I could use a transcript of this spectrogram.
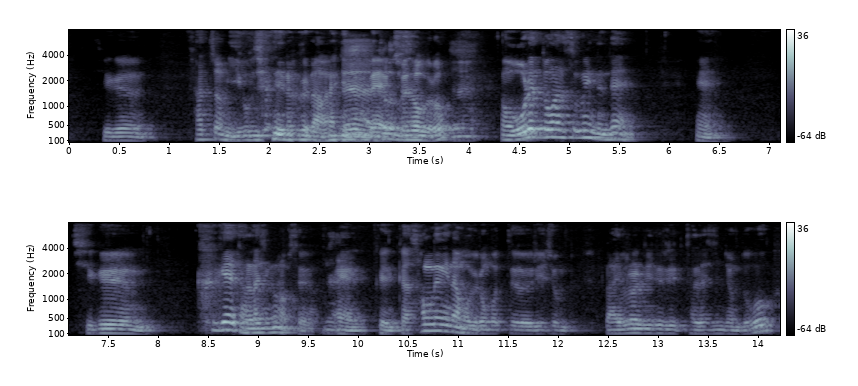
지금 4.2 버전이라고 나와 네, 있는데 그렇죠. 주석으로 예. 어, 오랫동안 쓰고 있는데 예, 지금 크게 달라진 건 없어요. 네. 예, 그러니까 성능이나 뭐 이런 것들이 좀 라이브러리들이 달라진 정도고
